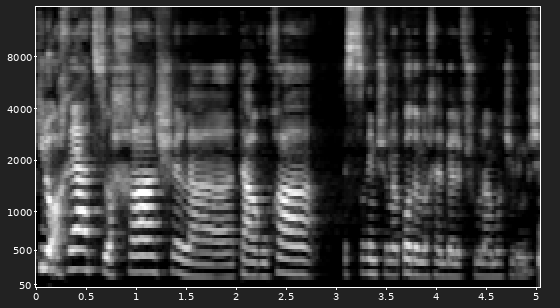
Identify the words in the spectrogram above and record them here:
כאילו אחרי ההצלחה של התערוכה 20 שנה קודם לכן ב-1876,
